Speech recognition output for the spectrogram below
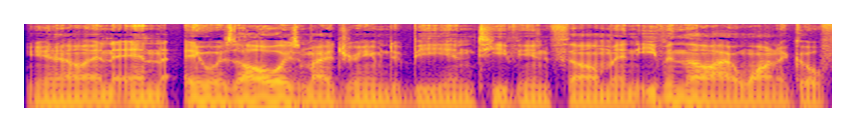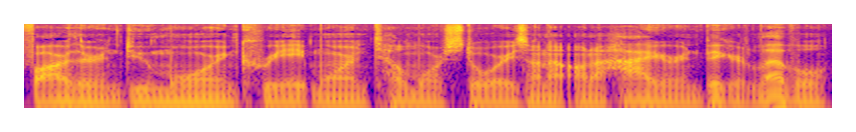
You know, and, and it was always my dream to be in TV and film. And even though I want to go farther and do more and create more and tell more stories on a, on a higher and bigger level,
